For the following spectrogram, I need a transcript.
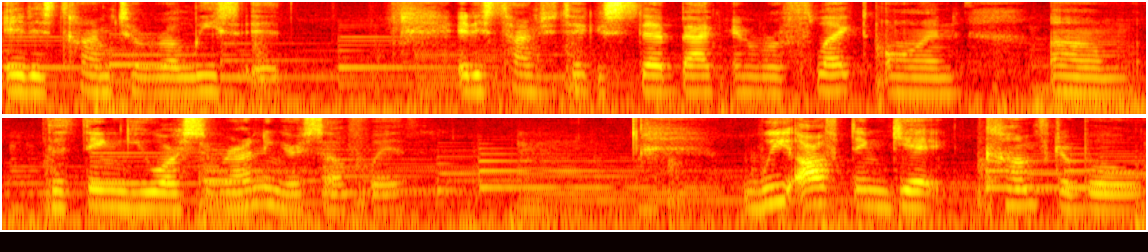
It is time to release it. It is time to take a step back and reflect on um, the thing you are surrounding yourself with we often get comfortable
